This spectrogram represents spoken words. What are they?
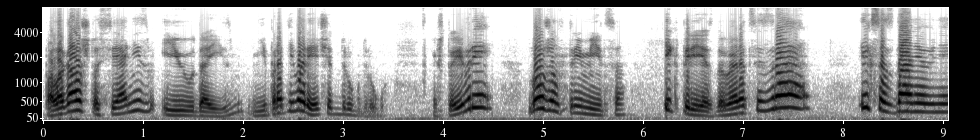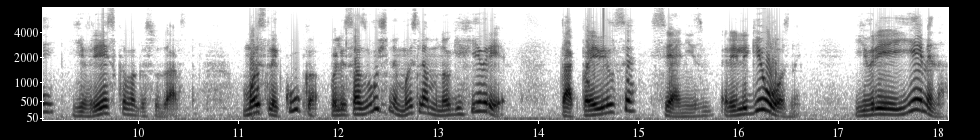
полагал, что сионизм и иудаизм не противоречат друг другу, и что еврей должен стремиться и к переезду в Эрец-Израиль, и к созданию в ней еврейского государства. Мысли Кука были созвучны мыслям многих евреев. Так появился сионизм религиозный. Евреи Йемена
